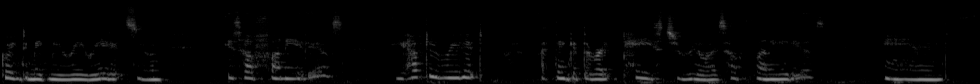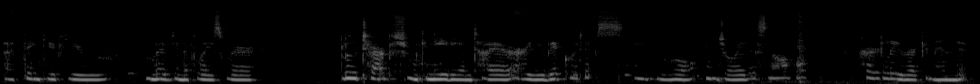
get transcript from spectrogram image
going to make me reread it soon is how funny it is. You have to read it, I think, at the right pace to realize how funny it is. And I think if you've lived in a place where Blue tarps from Canadian Tire are ubiquitous. You will enjoy this novel. Heartily recommend it.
